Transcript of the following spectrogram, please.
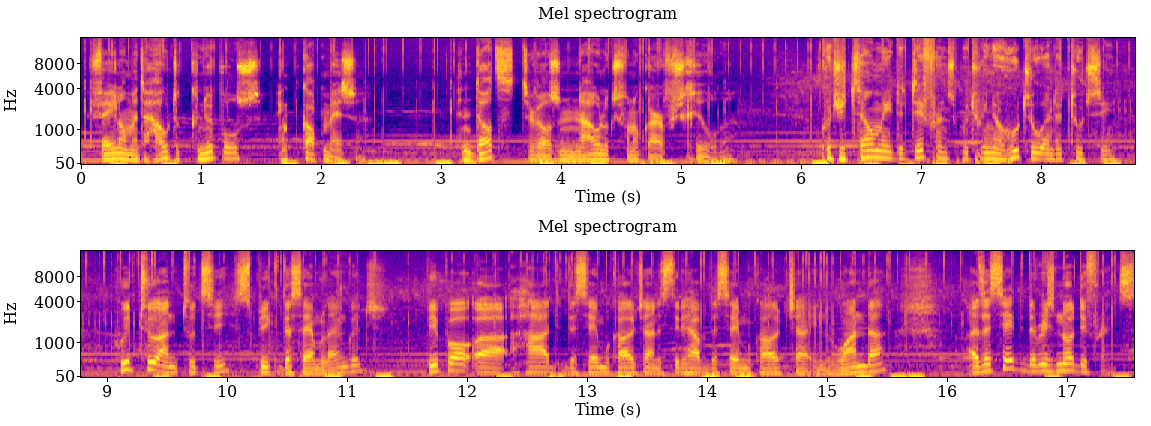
Veelal met houten knuppels en kapmessen. En dat terwijl ze nauwelijks van elkaar verschilden. Could you tell me the difference between a Hutu and a Tutsi? Hutu and Tutsi speak the same language. People uh, had the same culture and still have the same culture in Rwanda. As I said, there is no difference.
